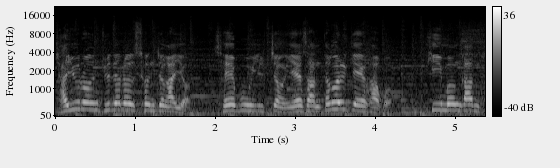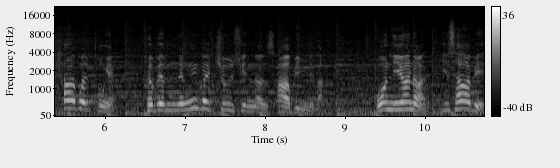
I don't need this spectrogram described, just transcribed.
자유로운 주제를 선정하여 세부 일정 예산 등을 계획하고 팀원 간 화합을 통해 협업 능력을 키울 수 있는 사업입니다. 본 의원은 이 사업이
